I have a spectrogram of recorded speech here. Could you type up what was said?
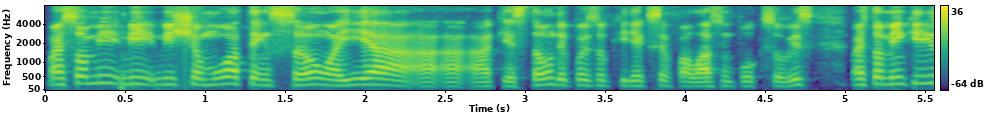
Mas só me, me, me chamou a atenção aí a, a, a, questão, depois eu queria que você falasse um pouco sobre isso, mas também queria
